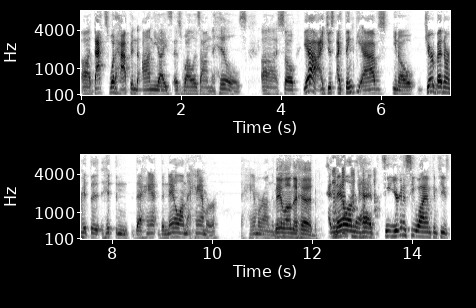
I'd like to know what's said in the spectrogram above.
Uh, that's what happened on the ice as well as on the hills. Uh, so yeah, I just I think the Avs, you know, Jared Bednar hit the hit the the, ha- the nail on the hammer, the hammer on the nail, nail on the head, nail on the head. See, you're gonna see why I'm confused.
